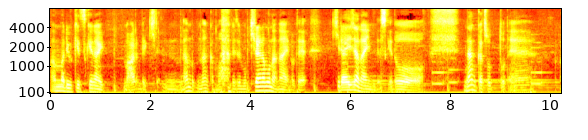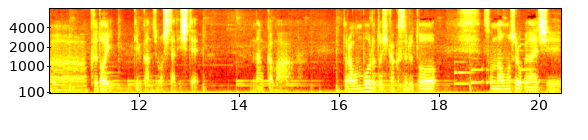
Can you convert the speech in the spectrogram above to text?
あんまり受け付けないまああれ嫌いなんなんかまあ 別にもう嫌いなものはないので嫌いじゃないんですけどなんかちょっとねうんくどいっていう感じもしたりしてなんかまあ「ドラゴンボール」と比較するとそんな面白くないし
